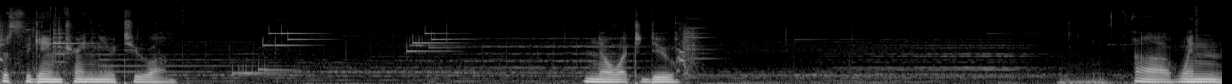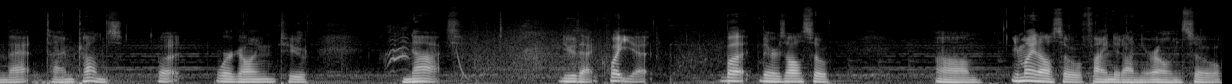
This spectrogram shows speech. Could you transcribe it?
just the game training you to um know what to do. Uh, when that time comes. But we're going to not do that quite yet but there's also, um, you might also find it on your own, so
